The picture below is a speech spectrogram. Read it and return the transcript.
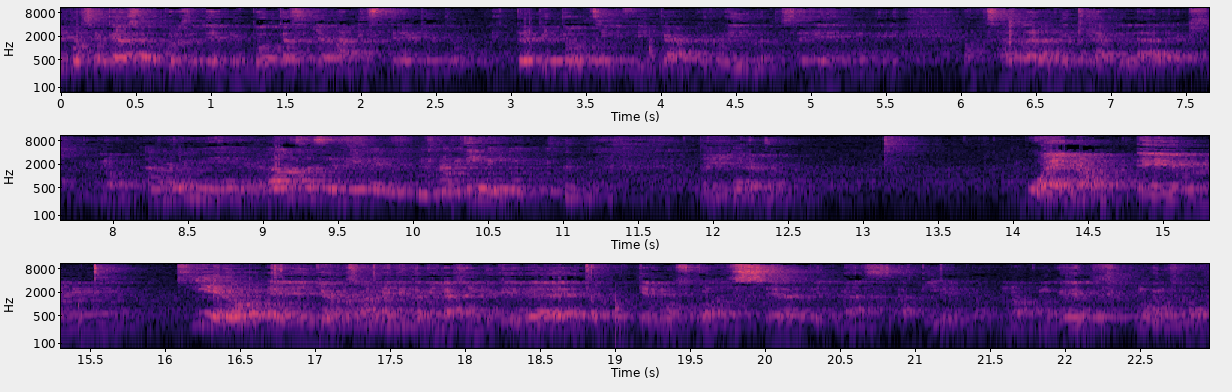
Por si acaso, pues eh, mi podcast se llama Estrépito. Estrépito significa ruido, entonces es como que vamos a dar de qué hablar aquí, ¿no? Ah, muy bien. Vamos a servir el martini. Y, eh, bueno, em, quiero, eh, yo personalmente y también la gente que vea esto, queremos conocerte más a pleno, ¿no? Como que, como que somos,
